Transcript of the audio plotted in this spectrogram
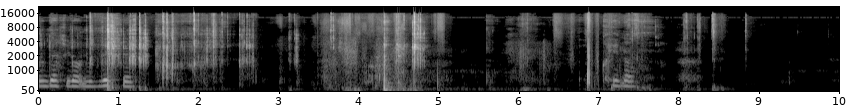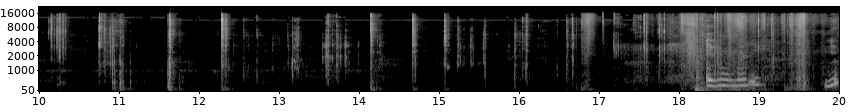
I guess we don't need this then. Okay, now. Everyone ready? Yep.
